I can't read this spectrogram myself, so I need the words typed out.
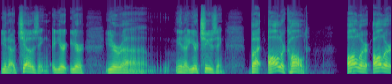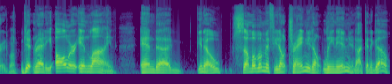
you know, choosing. Your your your uh, you know your choosing, but all are called. All are all are getting ready. All are in line, and uh, you know some of them. If you don't train, you don't lean in. You're not going to go.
